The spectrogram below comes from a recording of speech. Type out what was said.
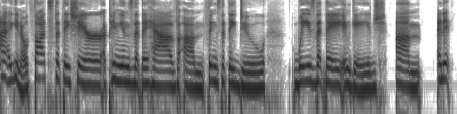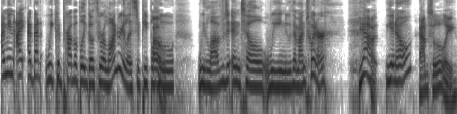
uh, you know, thoughts that they share, opinions that they have, um, things that they do, ways that they engage. Um, and it, I mean, I, I bet we could probably go through a laundry list of people Oh. who we loved until we knew them on Twitter, Yeah, you know? absolutely.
